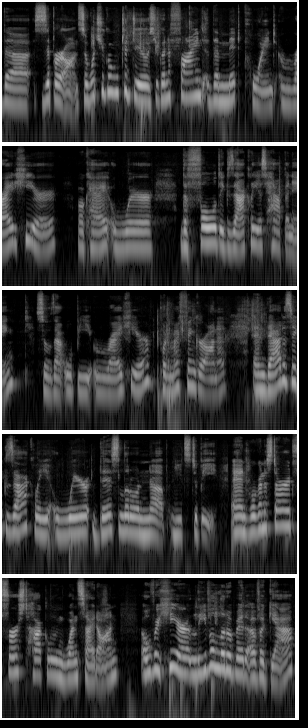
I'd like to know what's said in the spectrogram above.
the zipper on. So what you're going to do is you're going to find the midpoint right here, okay, where the fold exactly is happening. So that will be right here, putting my finger on it. And that is exactly where this little nub needs to be. And we're going to start first hot gluing one side on. Over here, leave a little bit of a gap,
